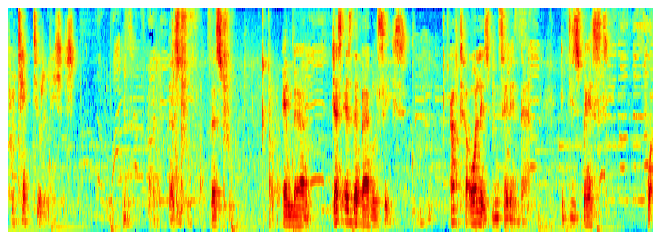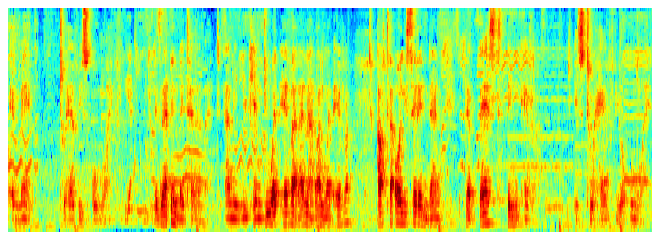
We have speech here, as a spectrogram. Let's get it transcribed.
protect your relationship. That's true. That's true. And uh, just as the Bible says, after all has been said and done, it is best for a man to have his own wife. Yeah. There's nothing better than that. I mean, you can do whatever, run around, whatever. After all is said and done, the best thing ever is to have your own wife.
